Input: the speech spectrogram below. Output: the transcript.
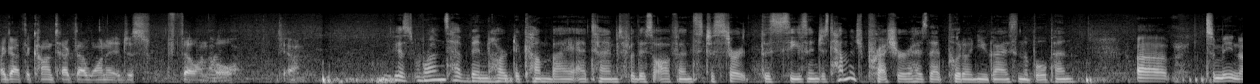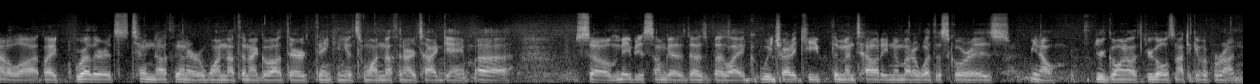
I got the contact I wanted. It just fell in the hole. Yeah. Because runs have been hard to come by at times for this offense to start this season. Just how much pressure has that put on you guys in the bullpen? To me, not a lot. Like whether it's ten nothing or one nothing, I go out there thinking it's one nothing or a tied game. Uh, so maybe to some guys it does, but like we try to keep the mentality, no matter what the score is. You know, you're going out. Your goal is not to give up a run.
